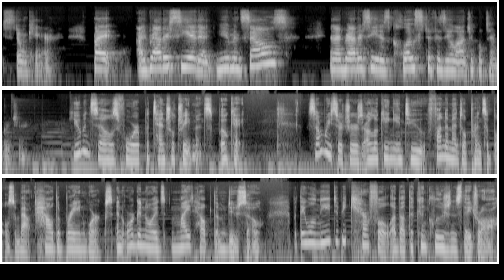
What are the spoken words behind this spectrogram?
just don't care. But I'd rather see it at human cells, and I'd rather see it as close to physiological temperature. Human cells for potential treatments. Okay, some researchers are looking into fundamental principles about how the brain works, and organoids might help them do so. But they will need to be careful about the conclusions they draw,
